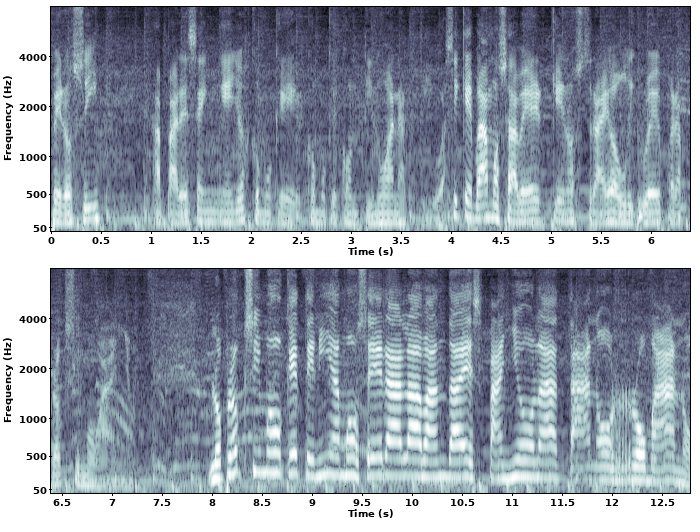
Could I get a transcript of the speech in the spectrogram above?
pero sí aparecen ellos como que, como que continúan activos. Así que vamos a ver qué nos trae Holy Grail para el próximo año. Lo próximo que teníamos era la banda española Tano Romano.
